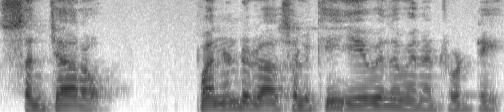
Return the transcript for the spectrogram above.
సంచారం పన్నెండు రాసులకి ఏ విధమైనటువంటి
